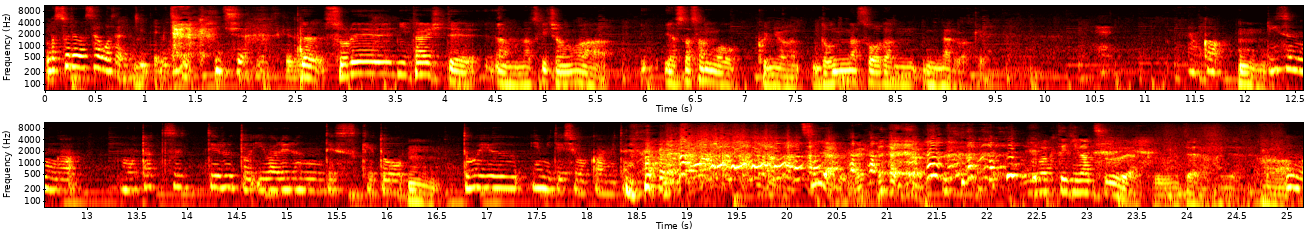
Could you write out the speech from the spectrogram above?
まあ、それはサゴさんに聞いてみたいな感じなんですけど。でそれに対してあの夏希ちゃんは安田三郷君にはどんな相談になるわけ？なんかうん。リズムがもたついてると言われるんですけど、うん。どういう意味でしょうかみたいな。通訳ね。音楽的な通訳みたいな感じだよね。うん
